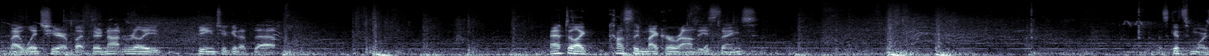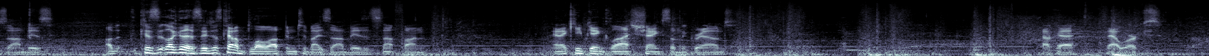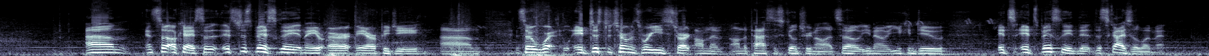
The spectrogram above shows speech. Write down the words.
my witch here, but they're not really being too good at that. I have to like constantly micro around these things. Let's get some more zombies. Because look at this, they just kind of blow up into my zombies. It's not fun. And I keep getting glass shanks on the ground. Okay, that works. Um, and so, okay, so it's just basically an AR ARPG. Um, so it just determines where you start on the on the passive skill tree and all that. So you know you can do, it's it's basically the, the sky's the limit,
